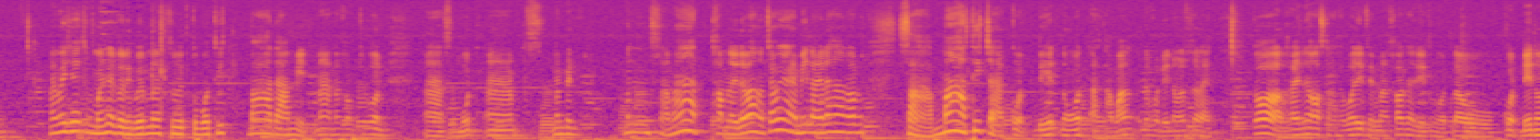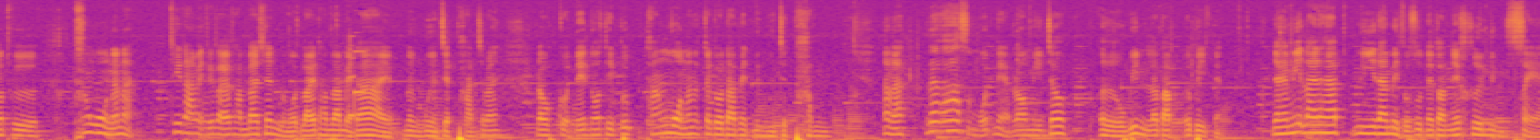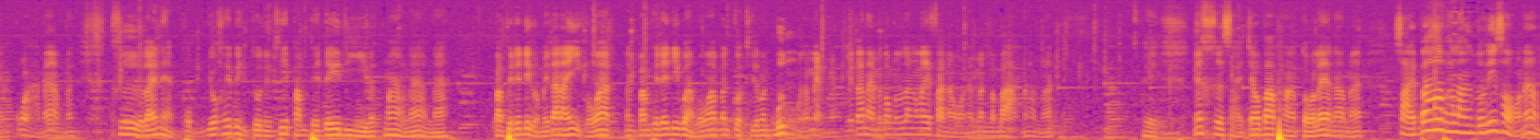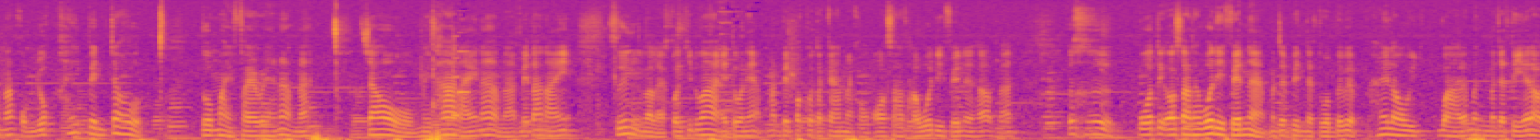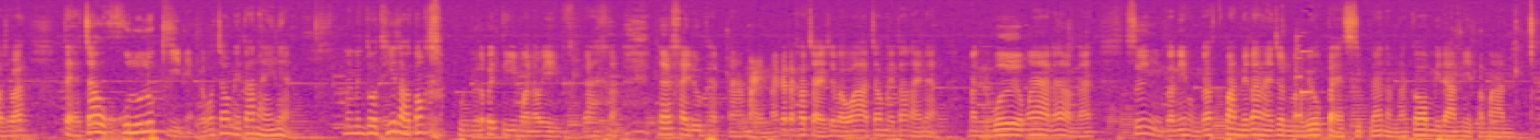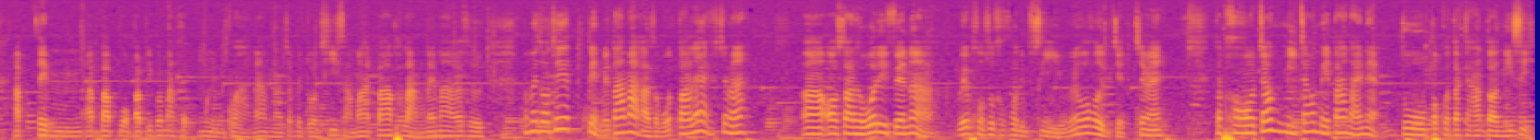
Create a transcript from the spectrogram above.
มันไม่ใช่มันไม่ใช่ตัวตีพื้นมันคือตัวที่บ้าดาเมจมากนะครับทุกคนอ่าสมมติอ่ามันเป็นมันสามารถทำอะไรได้บ้าง เจ้าอย่มีอะไรนะครับ สามารถที่จะกดเดทโน e อะถามว่าเรื่องกดเดทโน e คืออะไร ก็ใครที่ออสตาร์ทาวเวอร์ดีเฟนมาเข้าใจเดสมมติเรากดเดทโน e คือทั้งวงนั้นอะ ที่ดาเมจที่ไลท์ทำได้ เช่นสมมติไลท์ทำดาเมจได้ 17,000 ใช่ไหม เรากดเดทโน e ทีปุ๊บ ทั้งวงนั้นจะโดนดาเมจ17,000นั่นนะแล้วถ้าสมมติเนี่ยเรามีเจ้าเออร์วินและบัฟเออร์บิกเนี่ย อย่างมีไลท์นะครับ มีดาเมจสูงสุดในตอนนี้คือ1 0 0 0 0แสนกว่านะครับนะ คือไลท์เนี่ยผมยกให้เป็นตัวหนึ่งที่ปั๊มเพชรได้ดีมากๆนะครับนะ ปั๊มเพชรได้ดีกว่าเมตาไนท์อีกเพราะว่ามันปั๊มเพชรได้ดีกว่าเพราะว่ามันกดทีละมันบึ้มหมดทั้งแมปไงเมตาไนท์ไม่ต้องมาลั่งไล่ฟันเอานนั้นมันลำบากนะครับนะโอเคนี่คือสายเจ้าบ้าพลังตัวแรกนะครับนะ สายบ้าพลังตัวที่สองนะครับนะ ผมยกให้เป็นเจ้าตัวใหม่ไฟแรงนะครับนะ เจ้าเมตาไนท์นะครับนะเมตาไนท์ซึ่งหลายๆคนคิดว่าไอตัวเนี้ยมันเป็นปรากฏการณ์ใหม่ของ All Star Tower Defense เลยครับนะ ก็คือปกติ All Star Tower Defense น่ะมันจะเป็นแต่ตัวแบบให้เราวางแล้วมันมันจะตีให้เราใช่ปะแต่เจ้าคุรุลุกิเนี่ยหรือว่าเจ้าเมตาไนท์เนี่ยมันเป็นตัวที่เราต้องขับคุณแล้วไปตีมันเอาเอง ถ้าใครดูแพทใหม่มาก็จะเข้าใจใช่ไหมว่าเจ้าเมตาไนท์เนี่ยมันเวอร์มากนะครับนะ ซึ่งตอนนี้ผมก็ปั้นเมตาไนท์จนมันเวล 80 แล้วนะนะก็มีดาเมจประมาณ อัพเต็ม อัพบัฟบวกบัฟอีกประมาณ 60,000 กว่านะนะจะเป็นตัวที่สามารถบ้าพลังได้มากก็คือ มันเป็นตัวที่เปลี่ยนเมตามากอะสมมติตอนแรกใช่ไหม อ่าออสตาร์ทาวเวอร์ดีเฟนต์อะ เว็บสูงสุดคือ64ไม่ว่า67 ใช่ไหม แต่พอเจ้ามีเจ้าเมตาไนท์เนี่ย ดูปรากฏการณ์ตอนนี้สิ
